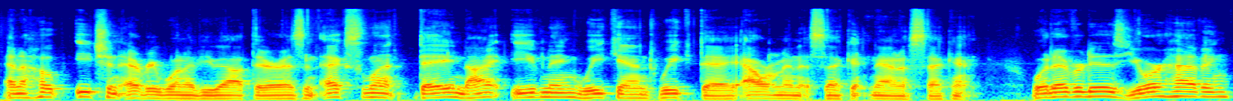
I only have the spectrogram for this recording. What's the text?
And I hope each and every one of you out there has an excellent day, night, evening, weekend, weekday, hour, minute, second, nanosecond. Whatever it is you're having,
